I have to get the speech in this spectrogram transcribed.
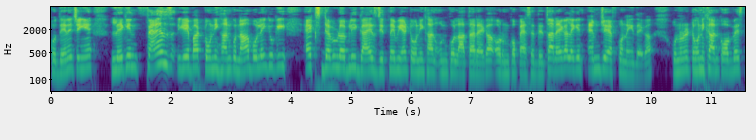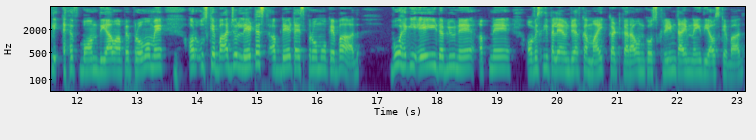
को देने चाहिए। लेकिन फैंस ये बात टोनी खान को ना बोलें क्योंकि एक्स डब्ल्यू डब्ल्यू गाइज़ जितने भी हैं टोनी खान उनको लाता रहेगा और उनको पैसे देता रहेगा, लेकिन एम को नहीं देगा। उन्होंने टोनी खान को ऑब्वियसली एफ़ बॉम्ब दिया वहाँ पे प्रोमो में। और उसके बाद जो लेटेस्ट अपडेट है इस प्रोमो के बाद वो है कि ए e ने अपने ऑब्वियसली पहले MJF का माइक कट करा, उनको स्क्रीन टाइम नहीं दिया उसके बाद,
